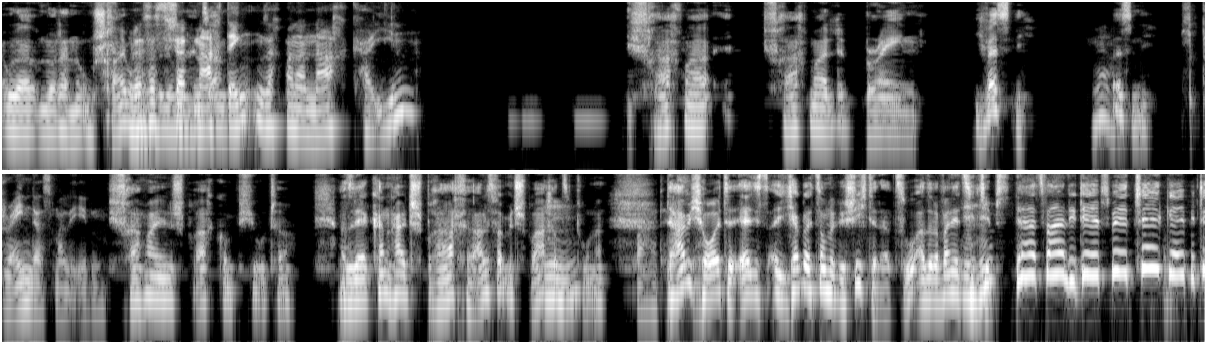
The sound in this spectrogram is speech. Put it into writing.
oder, oder eine Umschreibung. Oder das statt man denn sagen? Nachdenken, sagt man dann nach KI? Ich frag mal, ich frag mal das Brain. Ich weiß nicht, Ja. weiß nicht. Ich brain das mal eben. Ich frag mal den Sprachcomputer. Also der kann halt Sprache, alles was mit Sprache Mhm. zu tun hat. Sprachteste. Da habe ich heute, ich habe jetzt noch eine Geschichte dazu. Also da waren jetzt die Mhm. Tipps. Das waren die Tipps mit ChatGPT.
